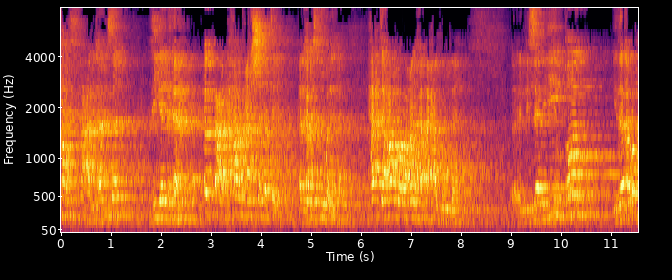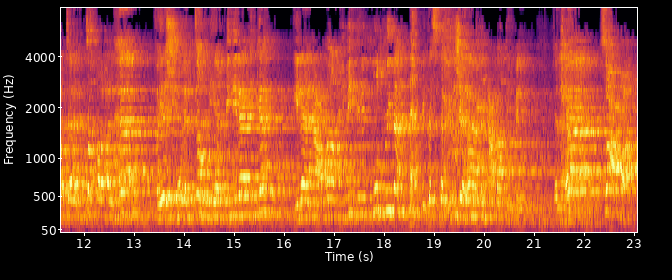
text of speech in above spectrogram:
حرف مع الهمزة هي الهاء. أبعد حرف عن الشفتين الهمزة والهاء. حتى عبر عنها أحد اللسانيين قال إذا أردت أن تقرأ الهاء فيجب أن ترمي بدلالك إلى أعماق بئر مظلمة لتستخرجها من أعماق البئر. فالهاء صعبة.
